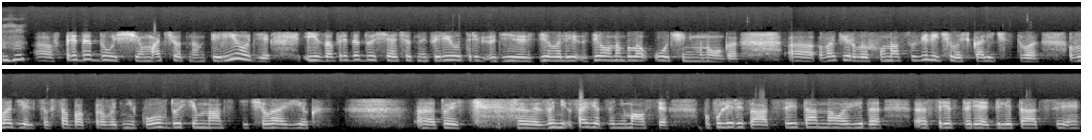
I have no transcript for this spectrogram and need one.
угу. в предыдущем отчетном периоде, и за предыдущий отчетный период сделали, сделано было очень много. Э, во-первых, у нас увеличилось количество владельцев собак-проводников до 17 человек. Э, то есть э, Совет занимался популяризацией данного вида э, средств реабилитации.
